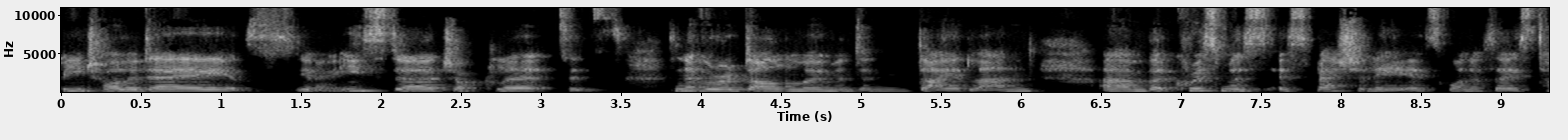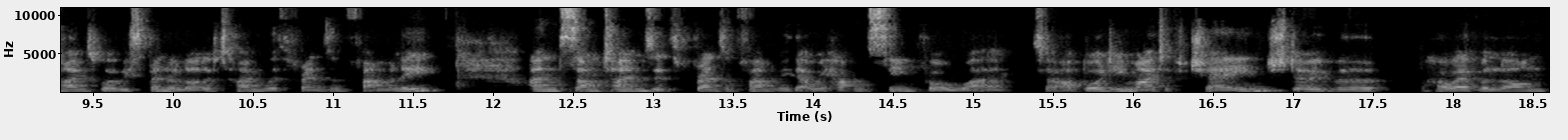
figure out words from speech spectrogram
beach holiday, it's, you know, Easter, chocolate, it's, it's never a dull moment in diet land. Um, but Christmas, especially, is one of those times where we spend a lot of time with friends and family. And sometimes it's friends and family that we haven't seen for a while. So our body might have changed over however long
